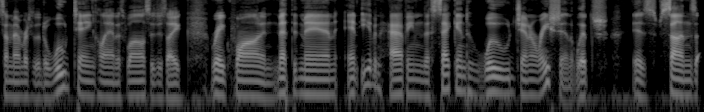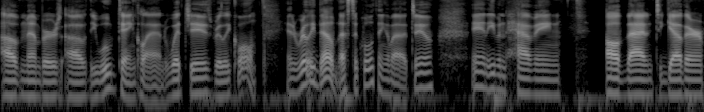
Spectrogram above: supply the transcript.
some members of the Wu Tang Clan as well, such as like Raekwon and Method Man, and even having the second Wu generation, which is sons of members of the Wu Tang Clan, which is really cool and really dope. That's the cool thing about it too, and even having all that together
